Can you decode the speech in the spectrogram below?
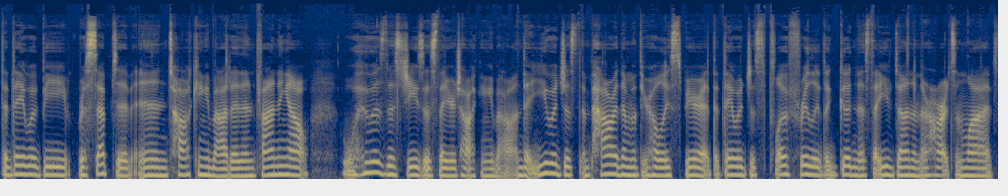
that they would be receptive in talking about it and finding out well, who is this Jesus that you're talking about? And that you would just empower them with your Holy Spirit, that they would just flow freely the goodness that you've done in their hearts and lives.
